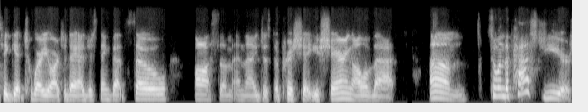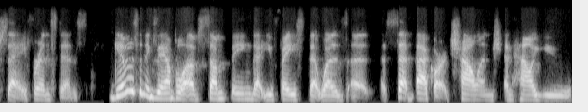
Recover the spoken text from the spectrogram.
to get to where you are today i just think that's so awesome and i just appreciate you sharing all of that. Um, so in the past year say for instance give us an example of something that you faced that was a, a setback or a challenge and how you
